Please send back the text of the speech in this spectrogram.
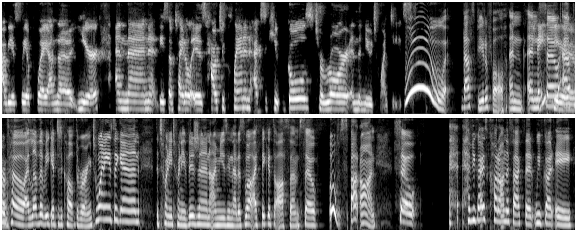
obviously a play on the year. And then the subtitle is How to Plan and Execute Goals to Roar in the New 20s. Woo! That's beautiful. And and Thank so you. apropos, I love that we get to call it the Roaring Twenties again, the 2020 vision. I'm using that as well. I think it's awesome. So ooh, spot on. So have you guys caught on the fact that we've got a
